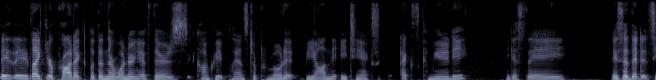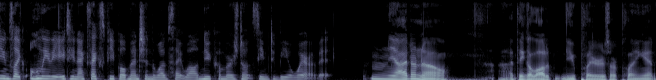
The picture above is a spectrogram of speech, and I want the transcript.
they, they like your product, but then they're wondering if there's concrete plans to promote it beyond the 18xx community. I guess they they said that it seems like only the 18xx people mention the website, while newcomers don't seem to be aware of it. Mm, yeah, I don't know. I think a lot of new players are playing it.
